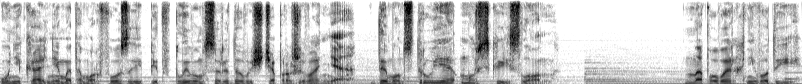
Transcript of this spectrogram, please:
Унікальні метаморфози під впливом середовища проживання демонструє морський слон. На поверхні води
